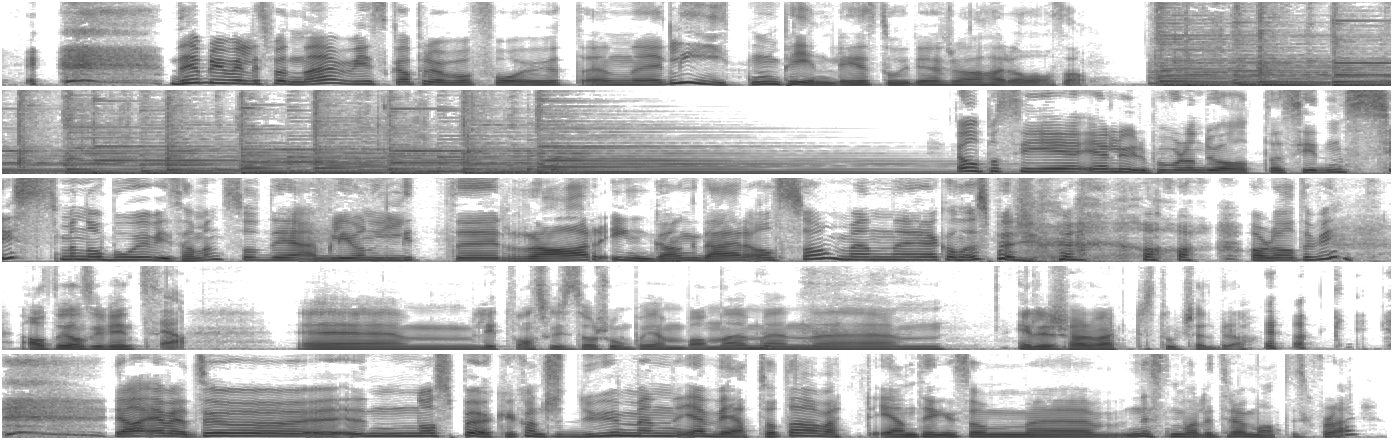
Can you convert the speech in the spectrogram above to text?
Det blir veldig spennende. Vi skal prøve å få ut en liten pinlig historie fra Harald også. Jeg holdt på å si, jeg lurer på hvordan du har hatt det siden sist, men nå bor jo vi sammen, så det blir jo en litt eh, rar inngang der, altså. Men eh, jeg kan jo spørre, har du hatt det fint? Jeg har hatt det ganske fint. Ja. Eh, litt vanskelig situasjon på hjemmebane, men eh, ellers har det vært stort sett bra. Okay. Ja, jeg vet jo Nå spøker kanskje du, men jeg vet jo at det har vært én ting som eh, nesten var litt traumatisk for deg.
